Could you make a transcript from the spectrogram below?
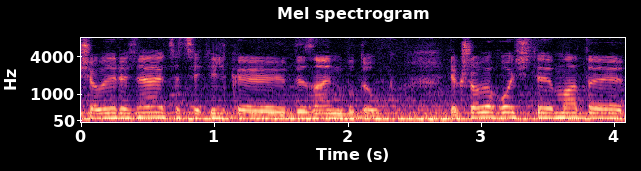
Що відрізняється, це тільки дизайн бутилки. Якщо ви хочете мати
